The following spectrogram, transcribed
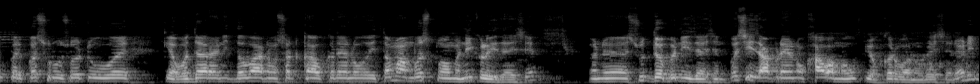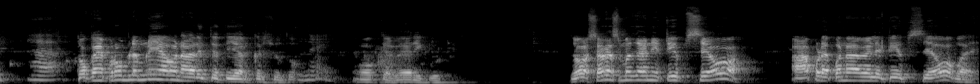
ઉપર કચરું છોટ્યું હોય કે વધારાની દવાનો છંટકાવ કરેલો હોય તમામ વસ્તુ આમાં નીકળી જાય છે અને શુદ્ધ બની જાય છે. પછી જ આપણે એનો ખાવામાં ઉપયોગ કરવાનો રહેશે. રેડી તો કાંઈ પ્રોબ્લેમ નહીં આવે ને આ રીતે તૈયાર કરશું તો? ઓકે વેરી ગુડ જો સરસ મજાની ટિપ્સ છે હો. આ આપણે બનાવેલી ટિપ્સ છે હો ભાઈ.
